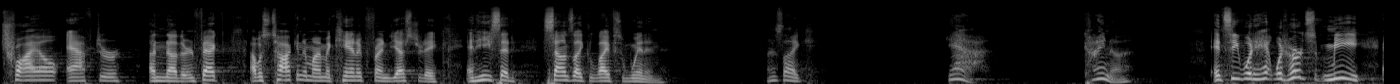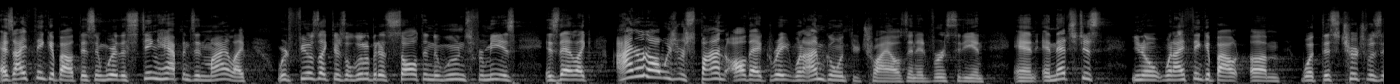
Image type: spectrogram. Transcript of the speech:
trial after another. In fact, I was talking to my mechanic friend yesterday, and he said, Sounds like life's winning. I was like, Yeah, kinda. And see, what, ha- what hurts me as I think about this and where the sting happens in my life, where it feels like there's a little bit of salt in the wounds for me, is, is that, like, I don't always respond all that great when I'm going through trials and adversity. And, and, and that's just, you know, when I think about um, what this church was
